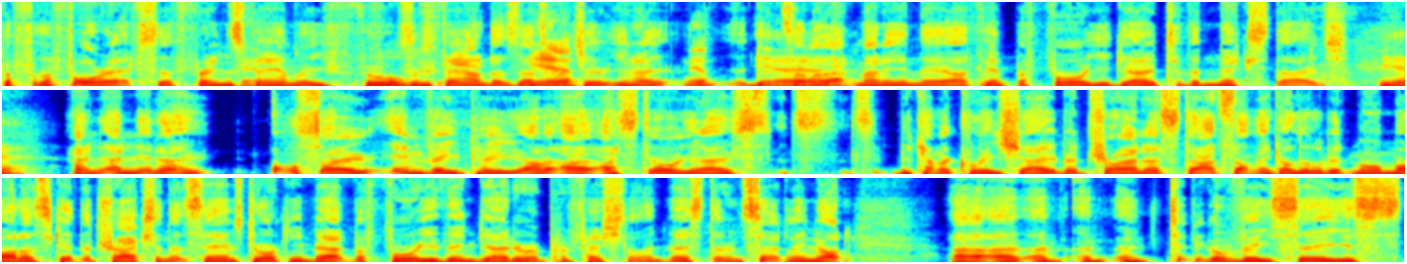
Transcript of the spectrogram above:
The, the four Fs, the friends, family, fools, and founders. That's Yep. what you, you know, Yep. get some of that money in there, I think, before you go to the next stage. Yeah. And, and you know, also MVP, I, I, I still, you know, it's, it's, it's become a cliche, but trying to start something a little bit more modest, get the traction that Sam's talking about before you then go to a professional investor. And certainly not uh, a, a, a typical VC is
